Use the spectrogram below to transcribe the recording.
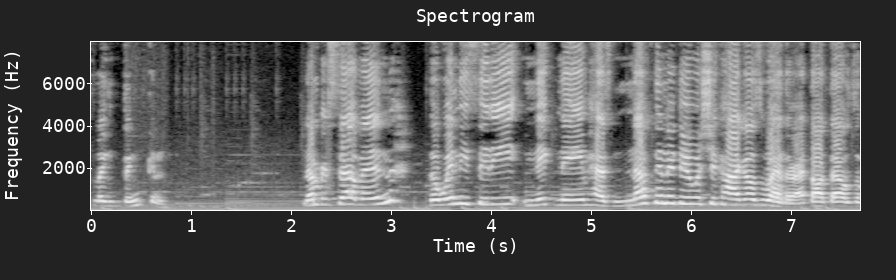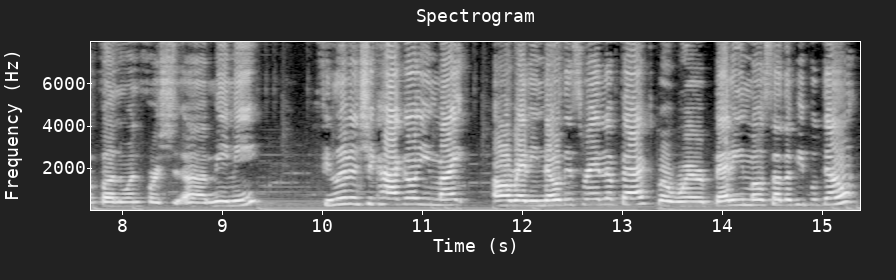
Flinkdrinken. Number seven, the Windy City nickname has nothing to do with Chicago's weather. I thought that was a fun one for uh, Mimi. If you live in Chicago, you might already know this random fact, but we're betting most other people don't.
